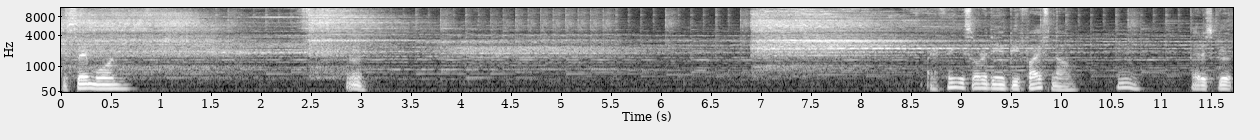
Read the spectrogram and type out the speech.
The same one. Hmm. I think it's already NP5 now. Hmm. That is good.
